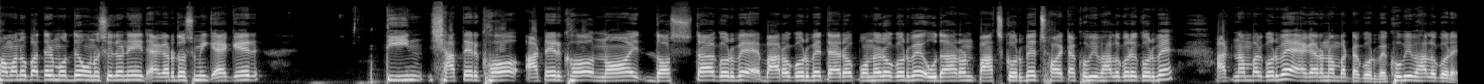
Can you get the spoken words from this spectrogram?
সমানুপাতের মধ্যে অনুশীলনী এগারো দশমিক একের তিন, সাতের খ, আটের খ, নয়, দশটা করবে, বারো করবে, তেরো, পনেরো করবে, উদাহরণ পাঁচ করবে, ছয়টা খুবই ভালো করে করবে, আট নাম্বার করবে, এগারো নাম্বারটা করবে, খুবই ভালো করে।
